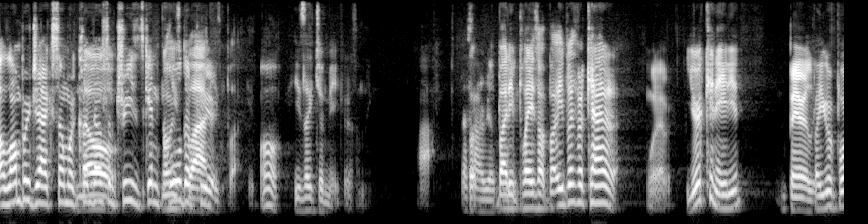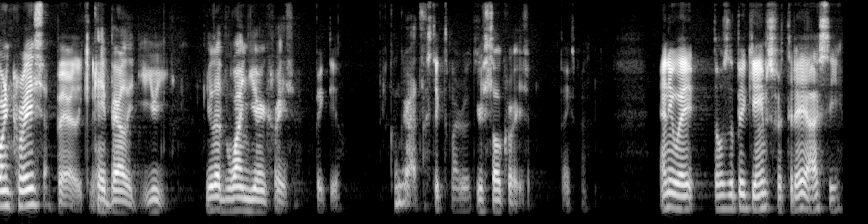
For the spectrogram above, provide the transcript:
a lumberjack somewhere cutting down some trees. It's getting No, he's cold up black. here. He's black. Oh, He's like Jamaica or something. Ah, that's but, not real. But he plays. But he plays for Canada. whatever. You're Canadian, Barely, but you were born in Croatia. barely Canadian. Okay, barely. You you lived one year in Croatia. Big deal. Congrats. I stick to my roots. You're so Croatian. Thanks, man. Anyway, those are the big games for today. I see.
